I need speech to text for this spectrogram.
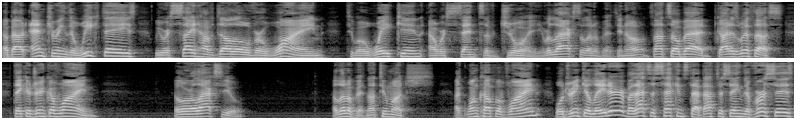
about entering the weekdays, we recite Havdalah over wine to awaken our sense of joy. Relax a little bit, you know? It's not so bad. God is with us. Take a drink of wine. It will relax you. A little bit, not too much. Like one cup of wine, we'll drink it later, but that's the second step. After saying the verses,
